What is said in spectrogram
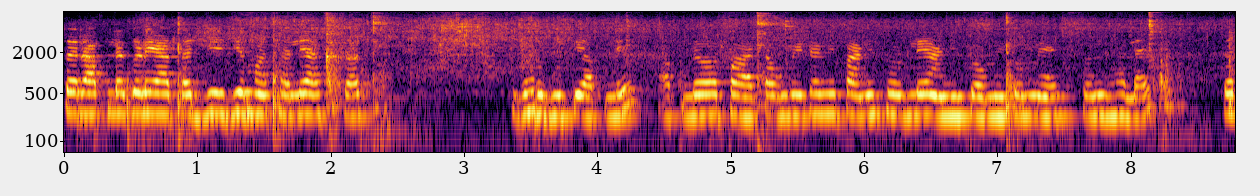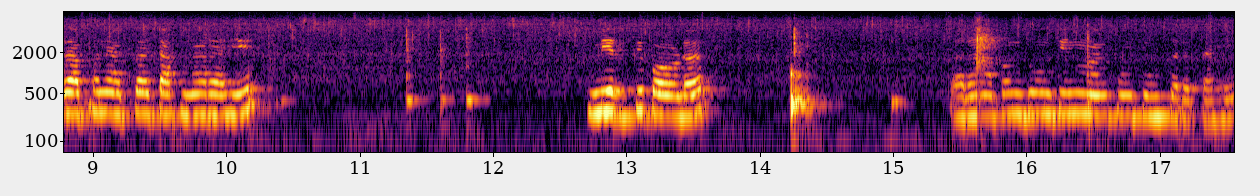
तर आपल्याकडे आता जे जे मसाले असतात घरगुती आपले आपलं पा टोमॅटोने पाणी सोडले आणि टोमॅटो मॅश पण झाला आहे तर आपण आता टाकणार आहे मिरची पावडर. कारण आपण दोन तीन माणसं करत आहे.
